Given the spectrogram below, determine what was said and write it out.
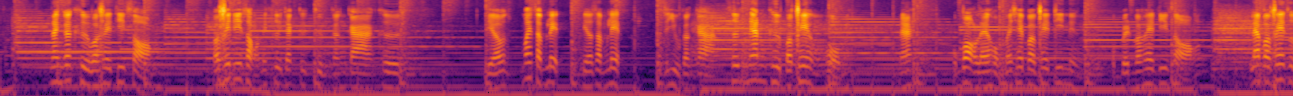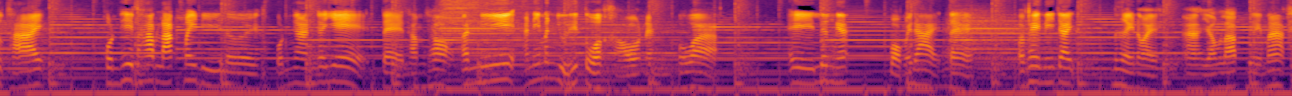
นั่นก็คือประเภทที่ 2 ประเภทที่ 2 นี่คือจะกึ่งกลางๆ คือ เดี๋ยวไม่สำเร็จ เดี๋ยวสำเร็จมันจะอยู่กลางๆ ซึ่งนั่นคือประเภทของผมนะ ผมบอกเลยผมไม่ใช่ประเภทที่ 1 ผมเป็นประเภทที่ 2 และประเภทสุดท้าย คนที่ภาพลักษณ์ไม่ดีเลย ผลงานก็แย่แต่ทำช่อง อันนี้อันนี้มันอยู่ที่ตัวเขานะ เพราะว่าไอ้เรื่องเนี้ยบอกไม่ได้ แต่ประเภทนี้จะเหนื่อยหน่อยอะยอมรับเหนื่อยมาก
